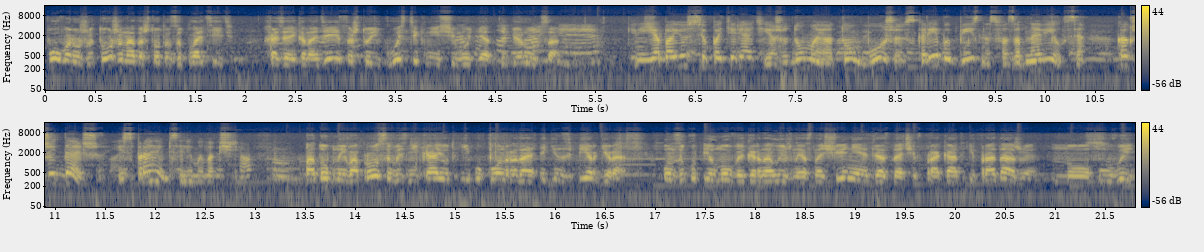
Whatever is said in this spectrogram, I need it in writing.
Повару же тоже надо что-то заплатить. Хозяйка надеется, что и гости к ней сегодня доберутся. Я боюсь все потерять. Я же думаю о том, боже, скорее бы бизнес возобновился. Как жить дальше? Исправимся ли мы вообще? Подобные вопросы возникают и у Конрада Эггинсбергера. Он закупил новое горнолыжное оснащение для сдачи в прокат и продажи, но, увы,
